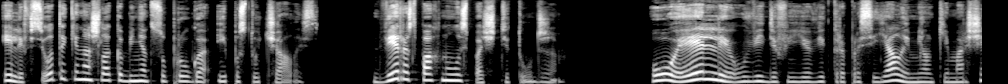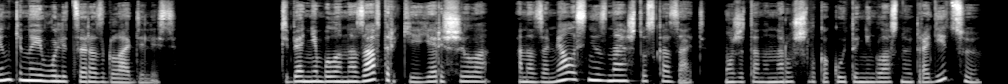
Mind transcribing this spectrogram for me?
Элли все-таки нашла кабинет супруга и постучалась. Дверь распахнулась почти тут же. «О, Элли!» — увидев ее, Виктор просиял, и мелкие морщинки на его лице разгладились. «Тебя не было на завтраке, я решила...» Она замялась, не зная, что сказать. Может, она нарушила какую-то негласную традицию?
